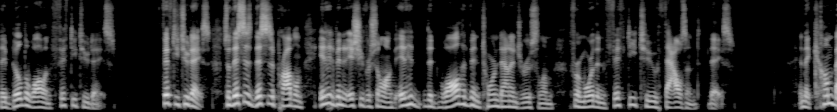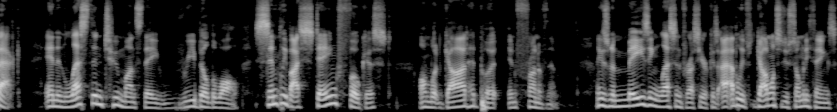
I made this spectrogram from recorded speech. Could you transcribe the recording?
they build the wall in 52 days. 52 days. So this is this is a problem. It had been an issue for so long. It had the wall had been torn down in Jerusalem for more than 52,000 days. And they come back and in less than 2 months they rebuild the wall simply by staying focused on what God had put in front of them. I think there's an amazing lesson for us here because I, I believe God wants to do so many things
